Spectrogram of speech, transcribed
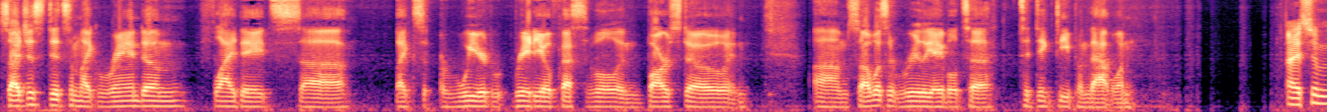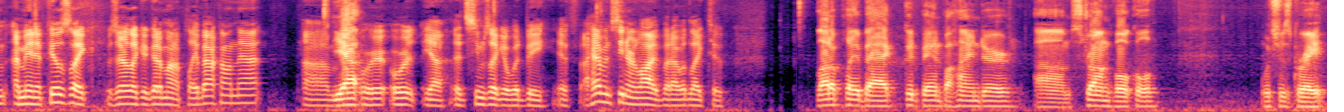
so I just did some like random fly dates, uh, like a weird radio festival in Barstow, and um, so I wasn't really able to to dig deep on that one. I assume. I mean, it feels like was there like a good amount of playback on that? Um, Yeah. Or or yeah, it seems like it would be. If I haven't seen her live, but I would like to. A lot of playback, good band behind her, um, strong vocal, which was great.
